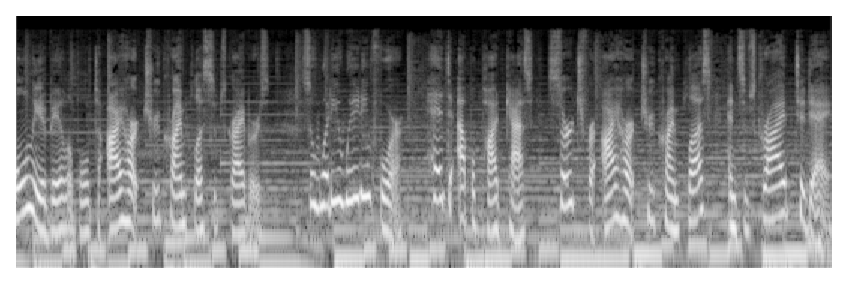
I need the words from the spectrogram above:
only available to iHeart True Crime Plus subscribers. So what are you waiting for? Head to Apple Podcasts, search for iHeart True Crime Plus, and subscribe today.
